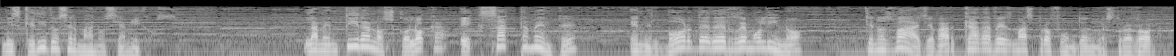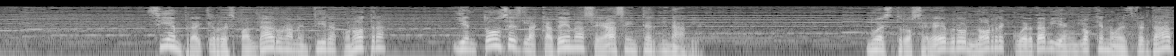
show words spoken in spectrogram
Mis queridos hermanos y amigos, la mentira nos coloca exactamente en el borde del remolino que nos va a llevar cada vez más profundo en nuestro error. Siempre hay que respaldar una mentira con otra y entonces la cadena se hace interminable. Nuestro cerebro no recuerda bien lo que no es verdad.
